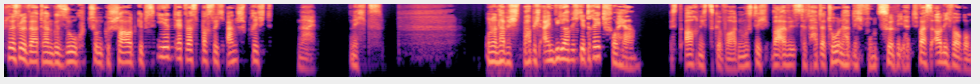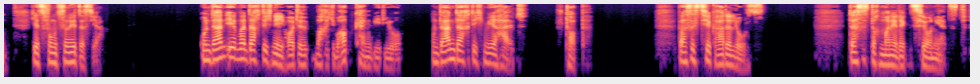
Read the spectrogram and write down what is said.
Schlüsselwörtern gesucht und geschaut, gibt es irgendetwas, was mich anspricht? Nein, nichts. Und dann habe ich, hab ich ein Video hab ich gedreht vorher. Ist auch nichts geworden. Musste ich, war, hat der Ton hat nicht funktioniert. Ich weiß auch nicht warum. Jetzt funktioniert es ja. Und dann irgendwann dachte ich, nee, heute mache ich überhaupt kein Video. Und dann dachte ich mir halt, stopp. Was ist hier gerade los? Das ist doch meine Lektion jetzt.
